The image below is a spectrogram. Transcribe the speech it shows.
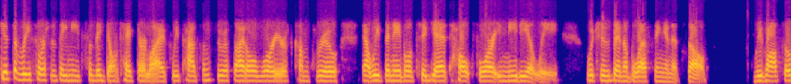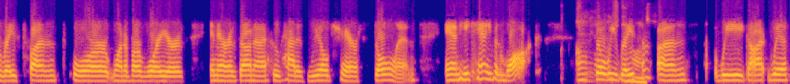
get the resources they need so they don't take their life. We've had some suicidal warriors come through that we've been able to get help for immediately, which has been a blessing in itself. We've also raised funds for one of our warriors in Arizona who had his wheelchair stolen and he can't even walk. Oh, so we raised some funds. We got with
